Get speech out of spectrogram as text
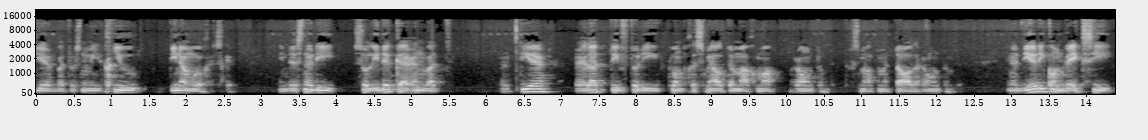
deur wat ons noem die geodinamo geskep. En dis nou die soliede kern wat roteer relatief tot die klomp gesmelte magma rondom dit gesmelte metaal rondom dit. En nou deur die konveksie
